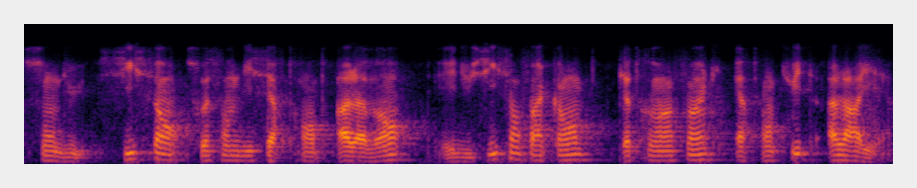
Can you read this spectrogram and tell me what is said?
sont du 670 R30 à l'avant et du 650 85 R38 à l'arrière.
